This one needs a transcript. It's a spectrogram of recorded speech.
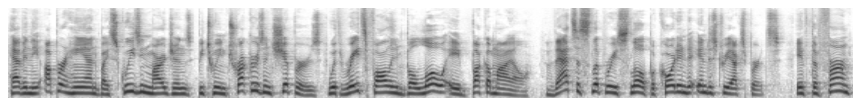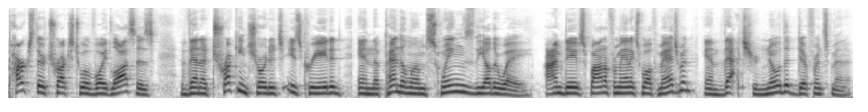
having the upper hand by squeezing margins between truckers and shippers, with rates falling below a buck a mile. That's a slippery slope, according to industry experts. If the firm parks their trucks to avoid losses, then a trucking shortage is created and the pendulum swings the other way. I'm Dave Spano from Annex Wealth Management, and that's your Know the Difference Minute.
